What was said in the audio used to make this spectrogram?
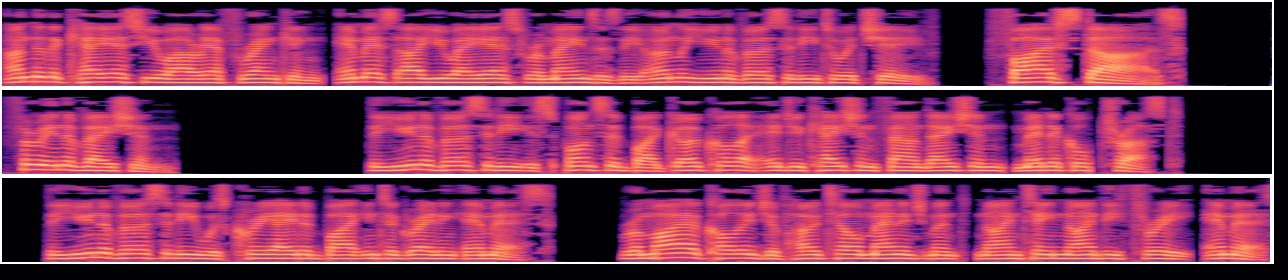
Under the KSURF ranking, MSRUAS remains as the only university to achieve five stars for innovation. The university is sponsored by Gokula Education Foundation Medical Trust. The university was created by integrating MS. Ramaiah College of Hotel Management 1993, MS.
